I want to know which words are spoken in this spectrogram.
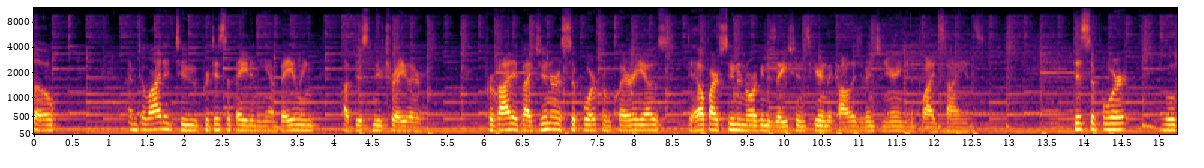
Hello. I'm delighted to participate in the unveiling of this new trailer, provided by generous support from Clarios to help our student organizations here in the College of Engineering and Applied Science. This support will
